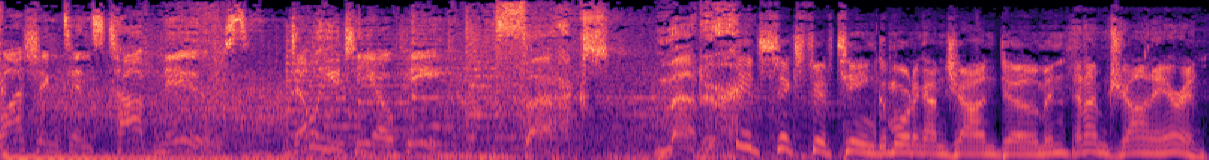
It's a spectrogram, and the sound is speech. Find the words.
Washington's top news, WTOP. Facts matter. It's 615. Good morning. I'm John Domen. And I'm John Aaron.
